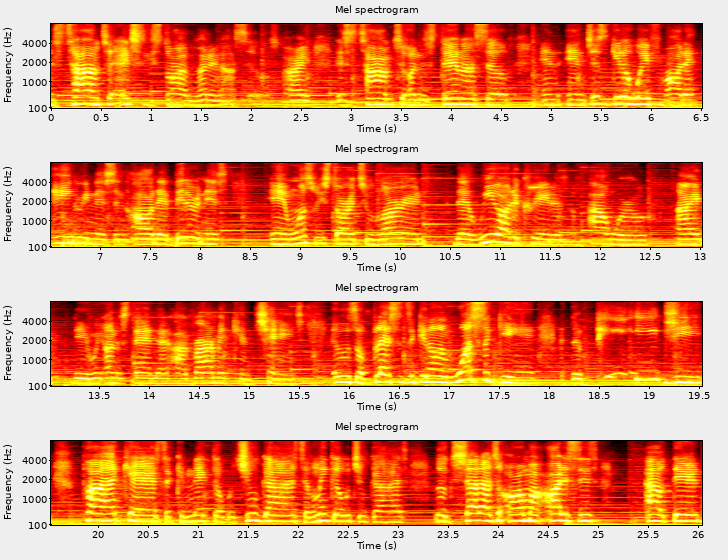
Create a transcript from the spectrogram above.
it's time to actually start learning ourselves. All right. It's time to understand ourselves and, and just get away from all that angriness and all that bitterness. And once we start to learn that we are the creators of our world, all right, then we understand that our environment can change. It was a blessing to get on once again at the PEG podcast to connect up with you guys, to link up with you guys. Look, shout out to all my artists out there.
